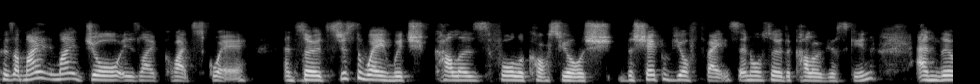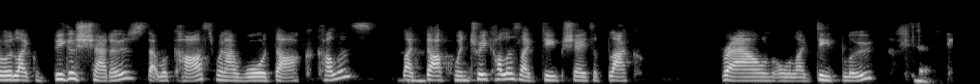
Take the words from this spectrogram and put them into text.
because my my jaw is like quite square, and so it's just the way in which colors fall across your sh- the shape of your face and also the color of your skin, and there were like bigger shadows that were cast when I wore dark colors, like mm-hmm. dark wintry colors, like deep shades of black, brown, or like deep blue. Yeah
